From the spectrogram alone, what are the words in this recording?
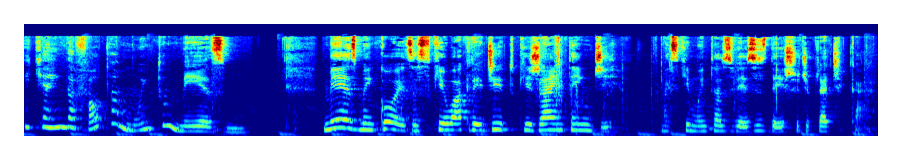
e que ainda falta muito mesmo. Mesmo em coisas que eu acredito que já entendi, mas que muitas vezes deixo de praticar.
